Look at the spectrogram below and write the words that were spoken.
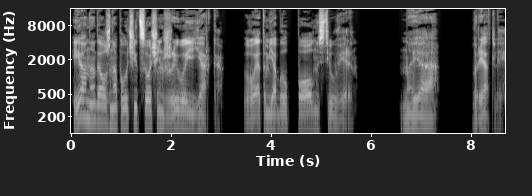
и она должна получиться очень живо и ярко. В этом я был полностью уверен. Но я вряд ли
